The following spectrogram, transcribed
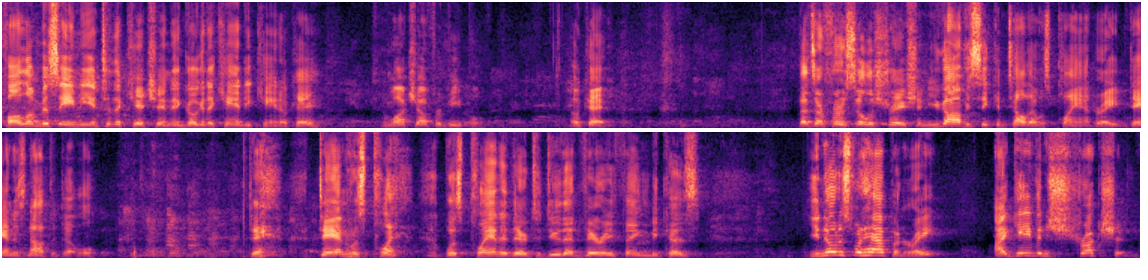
Follow Miss Amy into the kitchen and go get a candy cane, okay? And watch out for people. Okay. That's our first illustration. You obviously can tell that was planned, right? Dan is not the devil. Dan, Dan was, pla- was planted there to do that very thing because you notice what happened, right? I gave instruction.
